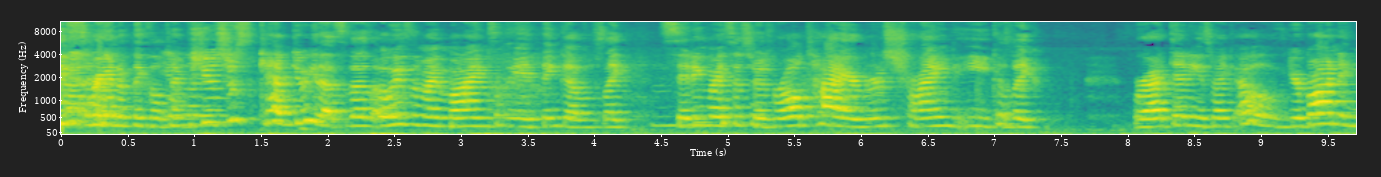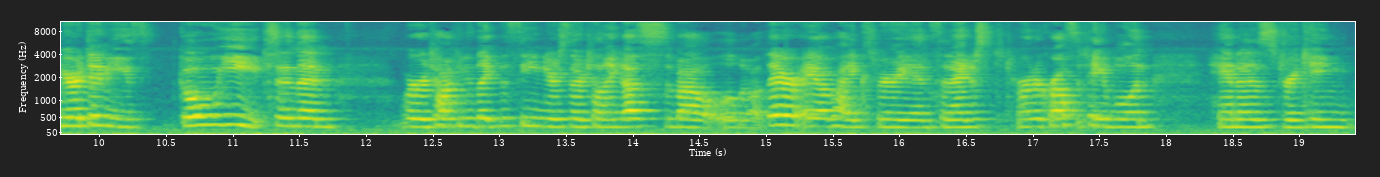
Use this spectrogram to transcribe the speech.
eats random things all the time. But she was just kept doing that, so that's always in my mind something I think of. It's like mm-hmm. sitting my sisters, we're all tired, we're just trying to eat because like we're at Denny's, like oh you're bonding, you're at Denny's, go eat, and then we're talking to like the seniors, and they're telling us about a little bit about their AOPI experience, and I just turn across the table and Hannah's drinking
